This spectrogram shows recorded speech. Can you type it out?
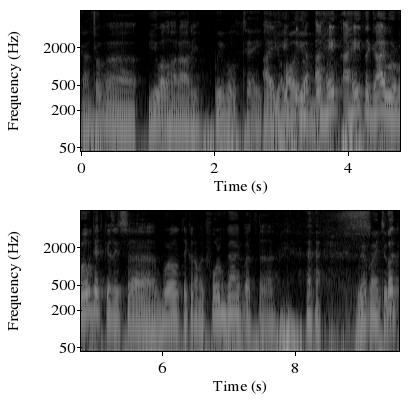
God, from uh, Yuval Harari. we will take I hate, all the your guy, I hate I hate the guy who wrote it because it's a World Economic Forum guy, but. Uh, we're going to But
